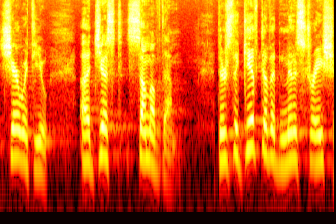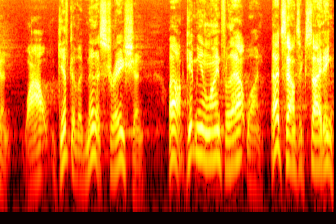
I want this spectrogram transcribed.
share with you uh, just some of them. There's the gift of administration. Wow, gift of administration. Wow, get me in line for that one. That sounds exciting.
